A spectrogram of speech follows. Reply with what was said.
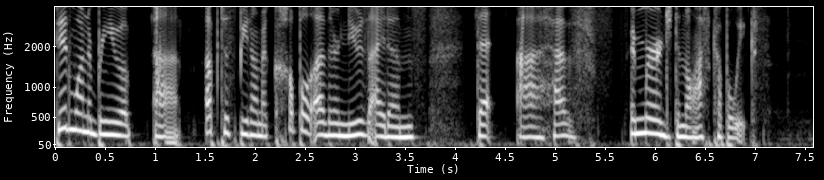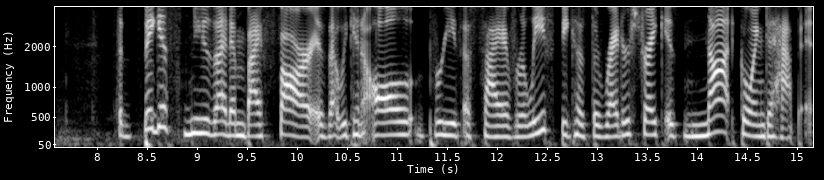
did want to bring you a, uh, up to speed on a couple other news items that uh, have emerged in the last couple weeks. The biggest news item by far is that we can all breathe a sigh of relief because the writer's strike is not going to happen.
